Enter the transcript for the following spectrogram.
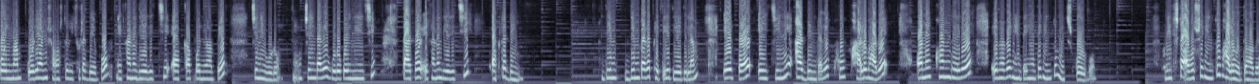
পরিমাপ করে আমি সমস্ত কিছুটা দেব। এখানে দিয়ে দিচ্ছি এক কাপ পরিমাপের চিনি গুঁড়ো। চিনিটাকে গুঁড়ো করে নিয়েছি। তারপর এখানে দিয়ে দিচ্ছি একটা ডিম। ডিম, ডিমটাকে ফেটিয়ে দিয়ে দিলাম। এরপর এই চিনি আর ডিমটাকে খুব ভালোভাবে অনেকক্ষণ ধরে এভাবে ঘেঁটে ঘেঁটে কিন্তু মিক্স করব। মিক্সটা অবশ্যই কিন্তু ভালো হতে হবে।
